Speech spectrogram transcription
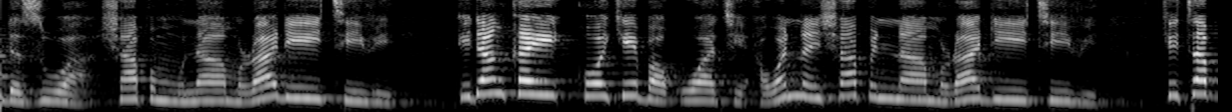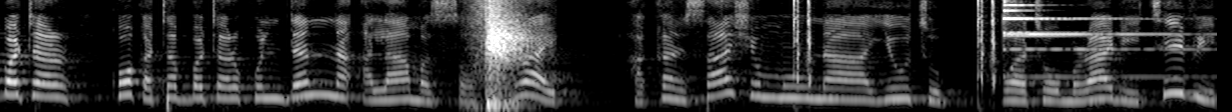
da zuwa shafinmu na Muradi TV. Idan kai ko ke baƙuwa ce a wannan shafin na Muradi TV, ki tabbatar ko ka tabbatar kun danna alamar subscribe a kan sashinmu na YouTube wato Muradi TV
